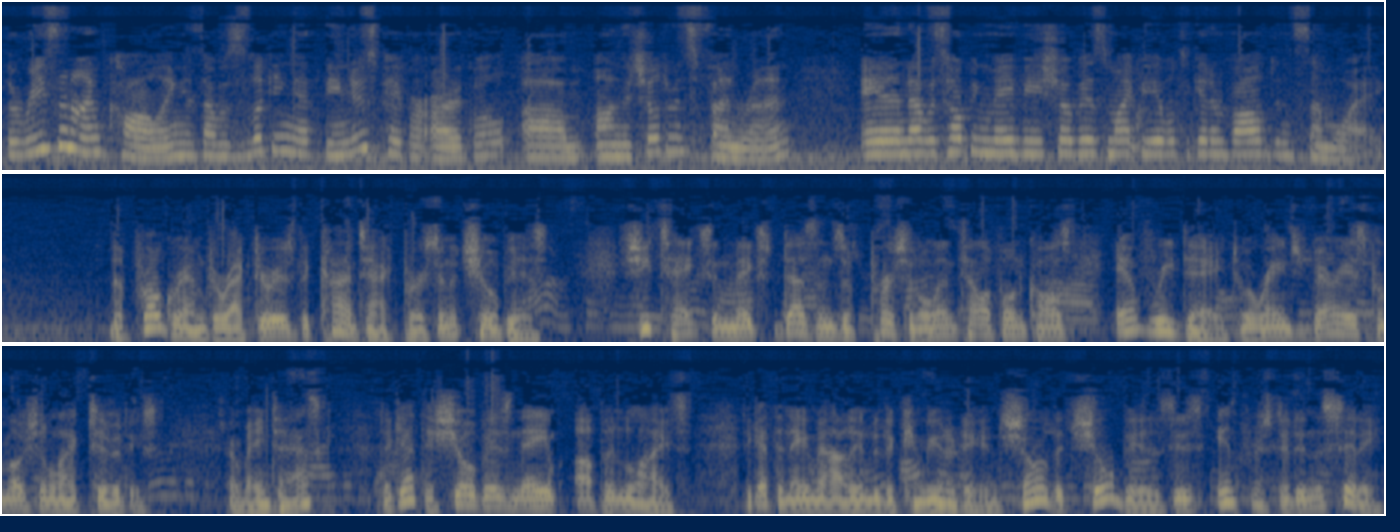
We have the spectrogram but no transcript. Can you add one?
The reason I'm calling is I was looking at the newspaper article um, on the Children's Fun Run, and I was hoping maybe Showbiz might be able to get involved in some way. The program director is the contact person at Showbiz. She takes and makes dozens of personal and telephone calls every day to arrange various promotional activities. Her main task? To get the Showbiz name up in lights, to get the name out into the community and show that Showbiz is interested in the city,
